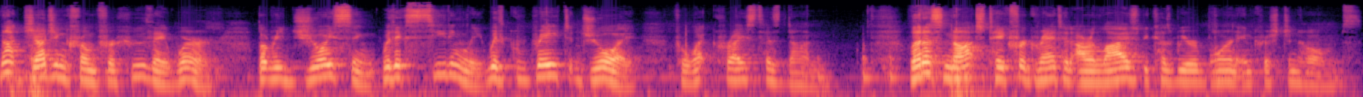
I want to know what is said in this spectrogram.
not judging from for who they were, but rejoicing with exceedingly, with great joy for what Christ has done. Let us not take for granted our lives because we were born in Christian homes,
